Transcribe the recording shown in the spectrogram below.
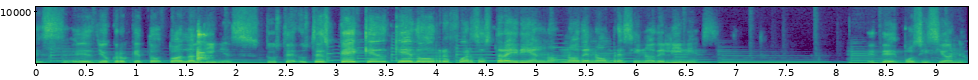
Es, es- yo creo que to- todas las líneas. ¿Tú- Usted, ¿Ustedes qué, qué- qué dos refuerzos traerían, no, no de nombres, sino de líneas? De, de posiciones.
